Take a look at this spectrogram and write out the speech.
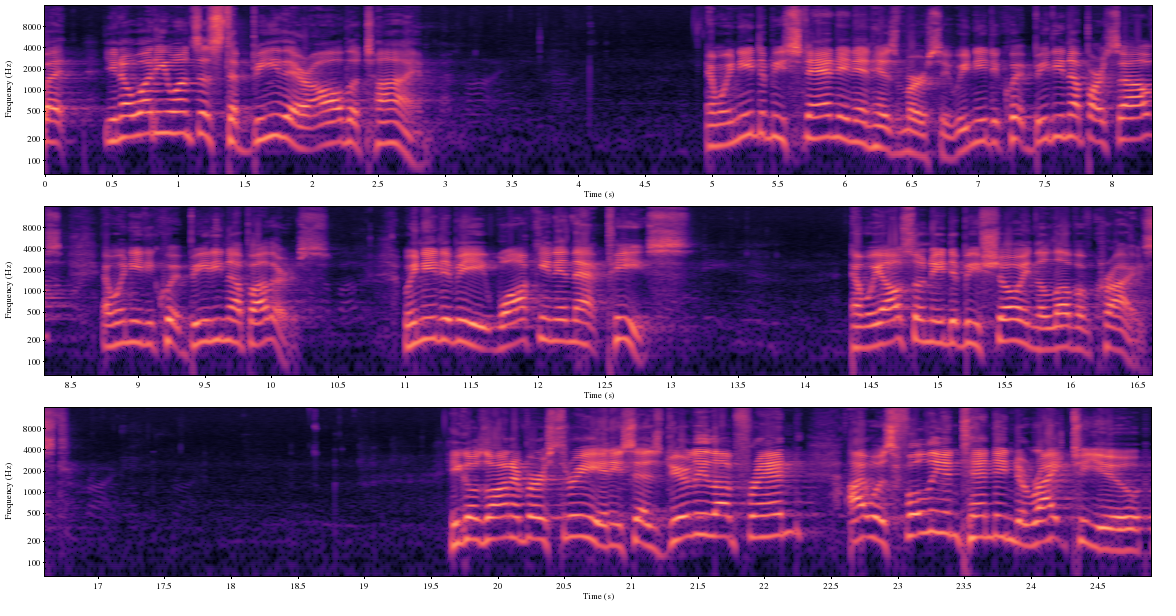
but you know what? He wants us to be there all the time. And we need to be standing in His mercy. We need to quit beating up ourselves, and we need to quit beating up others. We need to be walking in that peace. And we also need to be showing the love of Christ. He goes on in verse 3 and he says, Dearly loved friend, I was fully intending to write to you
